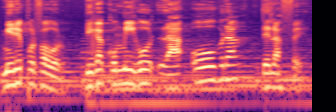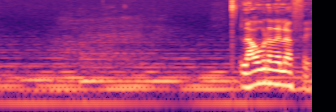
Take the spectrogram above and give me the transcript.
Mire por favor, diga conmigo la obra de la fe. La obra de la fe.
